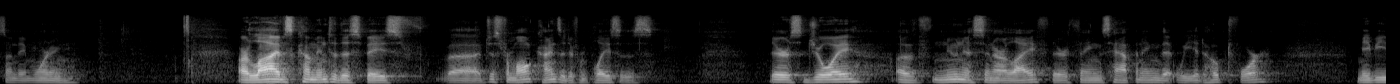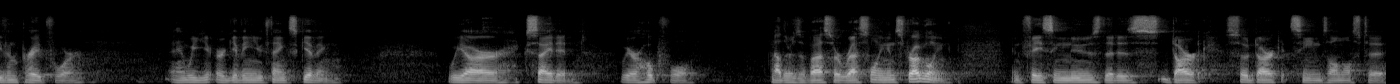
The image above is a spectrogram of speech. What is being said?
Sunday morning. Our lives come into this space uh, just from all kinds of different places. There's joy of newness in our life. There are things happening that we had hoped for, maybe even prayed for. And we are giving you thanksgiving. We are excited. We are hopeful. Others of us are wrestling and struggling and facing news that is dark, so dark it seems almost to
